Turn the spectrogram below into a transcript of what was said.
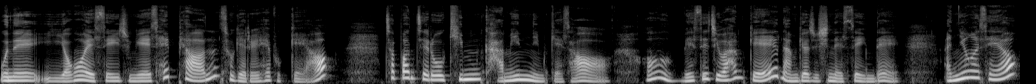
오늘 이 영어 에세이 중에 세 편 소개를 해볼게요. 첫 번째로 김가민님께서 어, 메시지와 함께 남겨주신 에세이인데 안녕하세요.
